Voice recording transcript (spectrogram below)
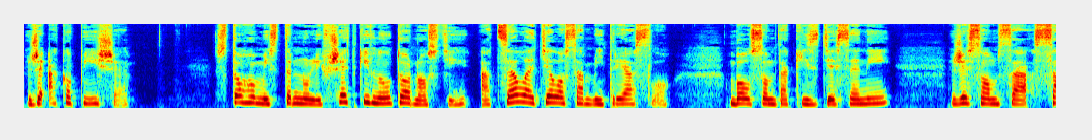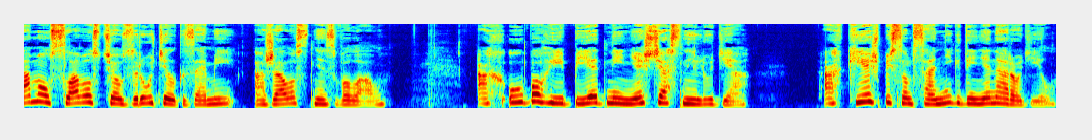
že ako píše – z toho mi strnuli všetky vnútornosti a celé telo sa mi triaslo. Bol som taký zdesený, že som sa samou slavosťou zrútil k zemi a žalostne zvolal. Ach, úbohí, biední, nešťastní ľudia. Ach, kiež by som sa nikdy nenarodil.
